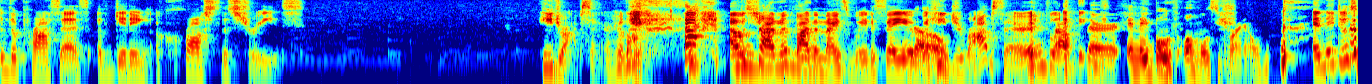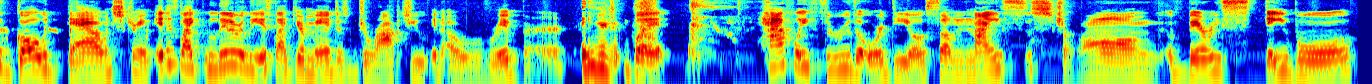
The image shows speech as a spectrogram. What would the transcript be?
the process of getting across the street, he drops her. Like I was trying to find a nice way to say it, but he drops her. He drops Like, her, and they both almost drown. and they just go downstream. It is like literally, it's like your man just dropped you in a river. And you just, But halfway through the ordeal, some nice, strong, very stable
